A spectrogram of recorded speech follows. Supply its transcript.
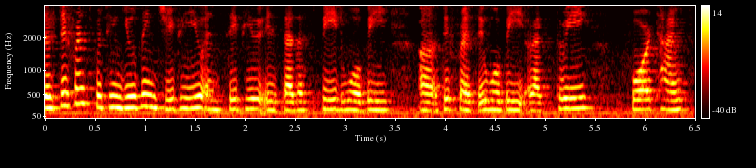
the difference between using GPU and CPU is that the speed will be uh, different. It will be like three, four times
